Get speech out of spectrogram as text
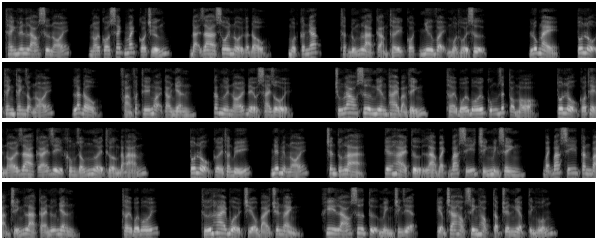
Thành huyên lão sư nói, nói có sách mách có chứng, đại gia sôi nổi gật đầu, một cân nhắc, thật đúng là cảm thấy có như vậy một hồi sự. Lúc này, tôn lộ thanh thanh giọng nói, lắc đầu, phảng phất thế ngoại cao nhân, các ngươi nói đều sai rồi. Chúng lao sư nghiêng thai bằng thính, thời bối bối cũng rất tò mò, tôn lộ có thể nói ra cái gì không giống người thường đáp án. Tôn lộ cười thân bí, nhất miệng nói, chân tướng là, kia hài tử là bạch bác sĩ chính mình sinh, bạch bác sĩ căn bản chính là cái nữ nhân. Thời bối bối. Thứ hai buổi chiều bài chuyên ngành, khi lão sư tự mình trình diện, kiểm tra học sinh học tập chuyên nghiệp tình huống.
